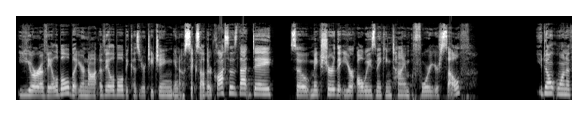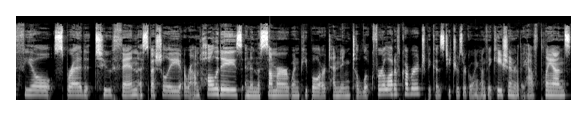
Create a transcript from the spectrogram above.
you're available, but you're not available because you're teaching, you know, six other classes that day. So make sure that you're always making time for yourself you don't want to feel spread too thin, especially around holidays and in the summer when people are tending to look for a lot of coverage because teachers are going on vacation or they have plans.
